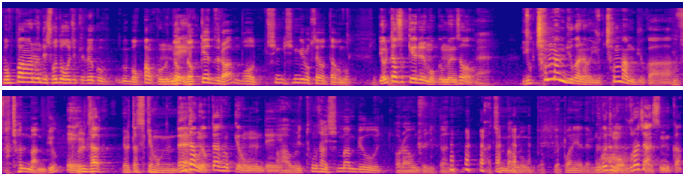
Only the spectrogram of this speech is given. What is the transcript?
먹방 하는데 저도 어저께 그래갖고 그 먹방 보는데 몇, 몇 개더라? 뭐 신, 신기록 세웠다고 뭐 15개를 먹으면서 네. 6천만 view가 나와요. 6천만 view가. 6천만 view? 예. 불닭 15개 먹는데 불닭은 15개 먹는데 아 우리 통상 10만 view around니까 아침 방송 몇 번 해야 될까? 뭔가 좀 억울하지 않습니까?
